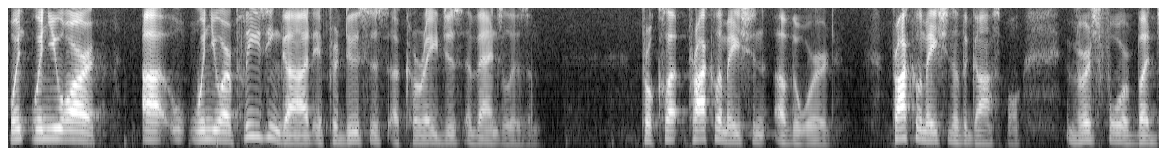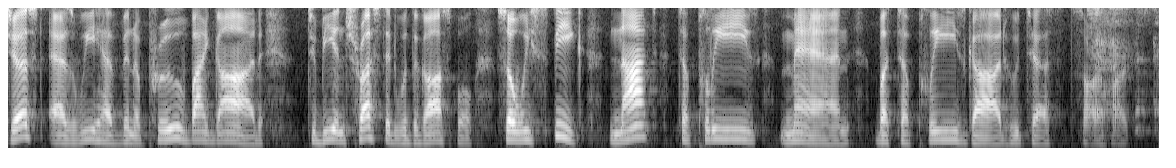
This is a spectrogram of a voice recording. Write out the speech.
when, when, you are, uh, when you are pleasing God, it produces a courageous evangelism, Procl- proclamation of the word, proclamation of the gospel. Verse 4 But just as we have been approved by God to be entrusted with the gospel. So we speak not to please man, but to please God who tests our hearts.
